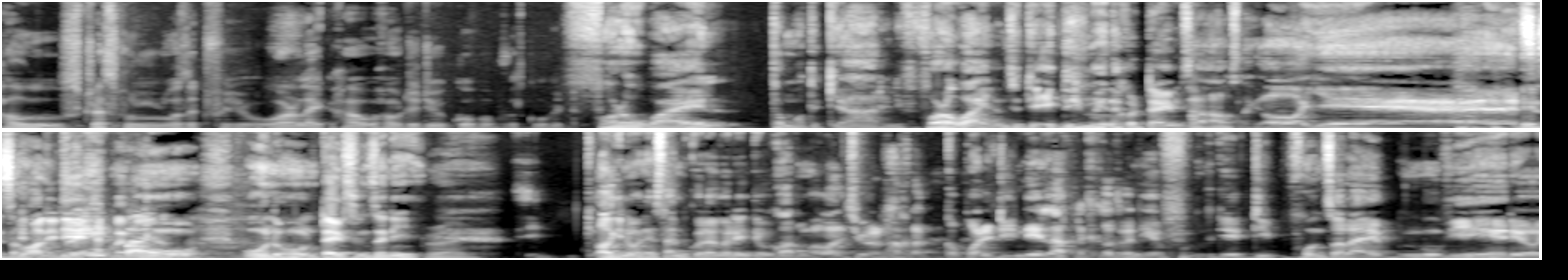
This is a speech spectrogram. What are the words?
how stressful was it for you were like how how did you cope up with COVID for a while त म त क्या रिलिफ फर अ वाइल हुन्छ त्यो एक दुई महिनाको टाइम छ। हाउस लाइक ओ ये हलिडे ओन होम टाइप्स हुन्छ नि। अघि नै भने जस्तो हामी कुरा गऱ्यौँ त्यो घरमा अल्छिएर लाख पल्टिने लाख के टिप फोन चलायो मुभी हेऱ्यो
